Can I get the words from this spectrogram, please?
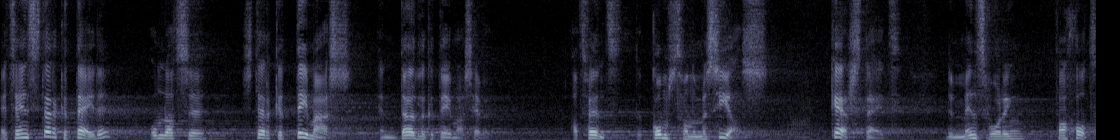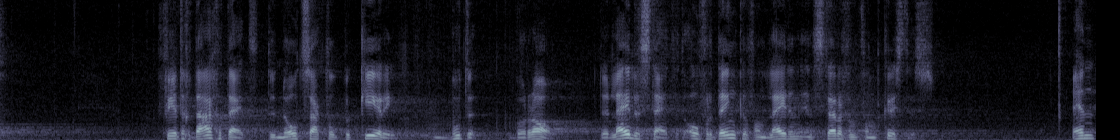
Het zijn sterke tijden omdat ze sterke thema's en duidelijke thema's hebben. Advent, de komst van de Messias. Kersttijd, de menswording van God. 40 dagen tijd, de noodzaak tot bekering, boete, berouw. De lijdenstijd, het overdenken van lijden en sterven van Christus. En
